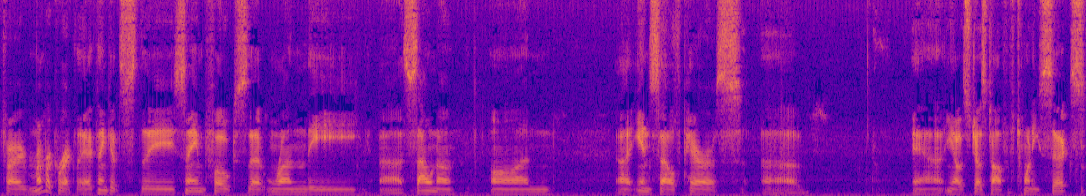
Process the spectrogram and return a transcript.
if I remember correctly, I think it's the same folks that run the uh, sauna on uh, in South Paris. Uh, and you know it's just off of 26.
